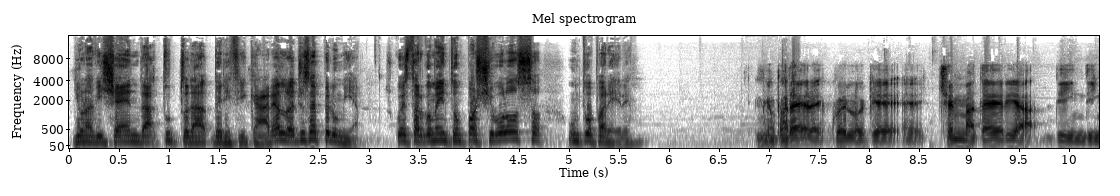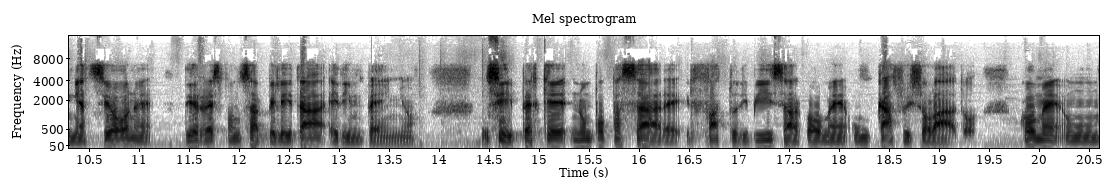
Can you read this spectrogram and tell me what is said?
di una vicenda, tutto da verificare. Allora, Giuseppe Lumia questo argomento un po' scivoloso, un tuo parere? Il mio parere è quello che eh, c'è materia di indignazione, di responsabilità e di impegno. Sì, perché non può passare il fatto di Pisa come un caso isolato, come un,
